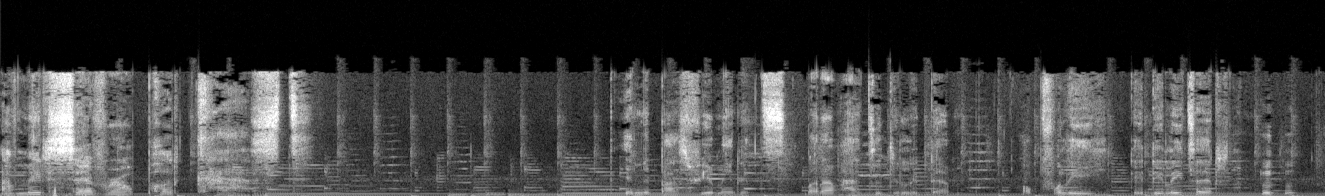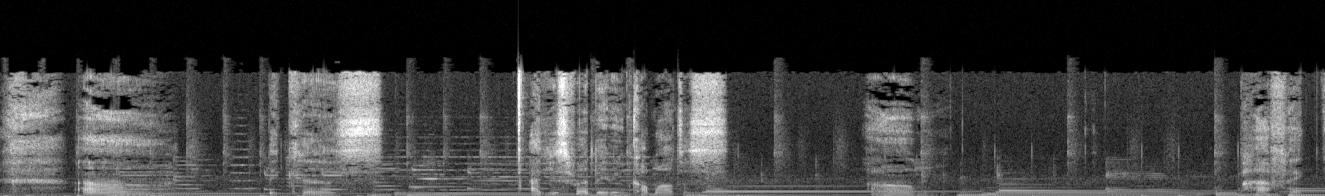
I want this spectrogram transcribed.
I've made several podcasts in the past few minutes, but I've had to delete them. Hopefully, they deleted uh, because I just felt they didn't come out as um, perfect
